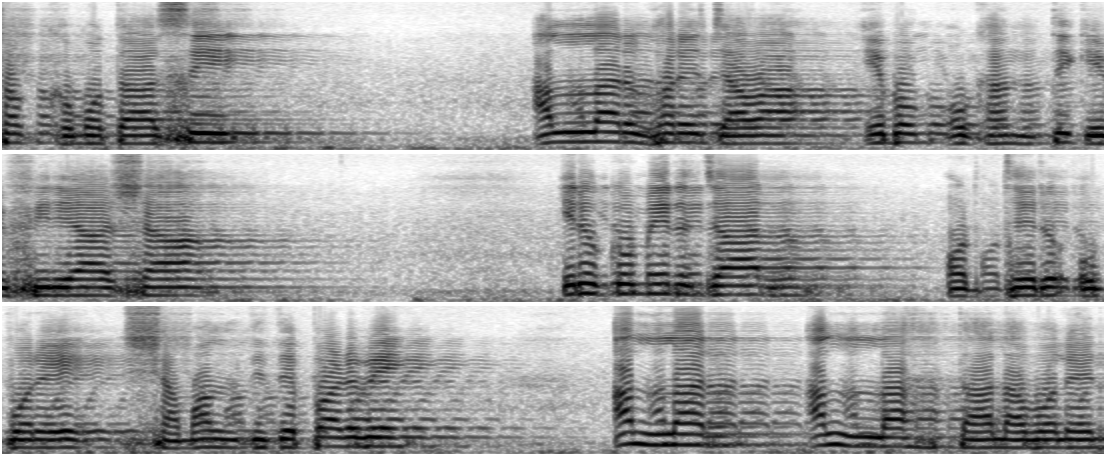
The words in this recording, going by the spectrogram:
সক্ষমতা আছে আল্লাহর ঘরে যাওয়া এবং ওখান থেকে ফিরে আসা এরকমের যার অর্থের উপরে সামাল দিতে পারবে। আল্লাহর আল্লাহ তালা বলেন,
